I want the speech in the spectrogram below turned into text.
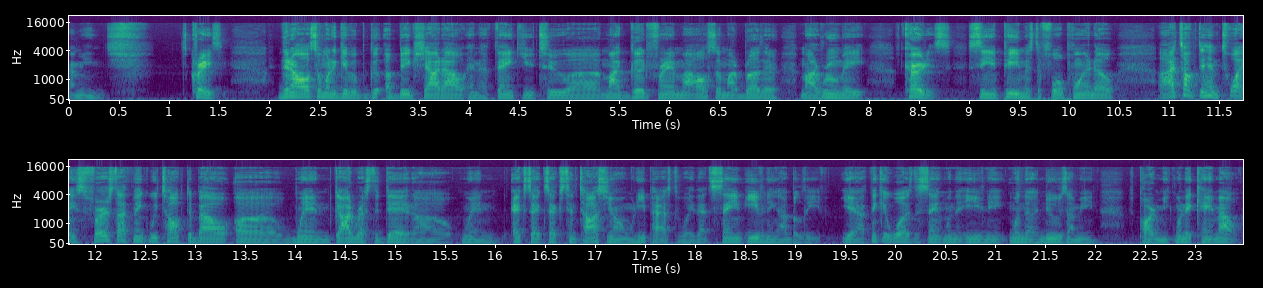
I mean, it's crazy. Then I also want to give a, a, big shout out and a thank you to uh, my good friend, my also my brother, my roommate, Curtis, CMP, Mr. 4.0. Uh, I talked to him twice. First, I think we talked about uh, when God Rest the Dead, uh, when XXXTentacion, when he passed away, that same evening, I believe. Yeah, I think it was the same when the evening, when the news, I mean, pardon me, when it came out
